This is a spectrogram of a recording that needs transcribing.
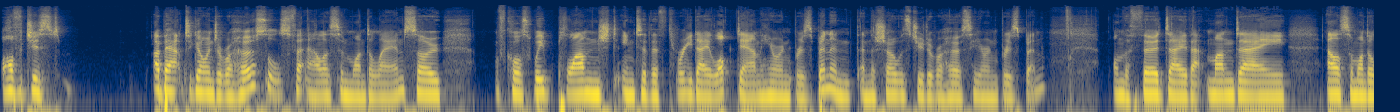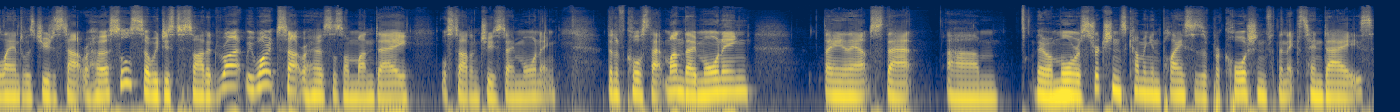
of just about to go into rehearsals for Alice in Wonderland. So of course we plunged into the three day lockdown here in Brisbane and, and the show was due to rehearse here in Brisbane. On the third day, that Monday, Alice in Wonderland was due to start rehearsals. So we just decided, right, we won't start rehearsals on Monday. We'll start on Tuesday morning. Then, of course, that Monday morning, they announced that um, there were more restrictions coming in place as a precaution for the next 10 days.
